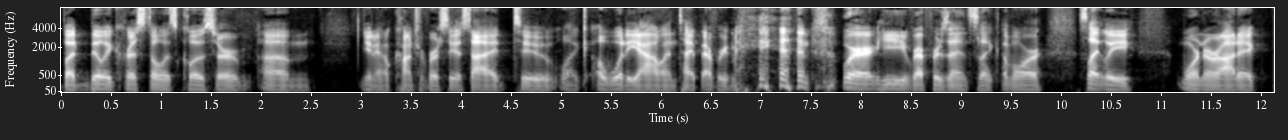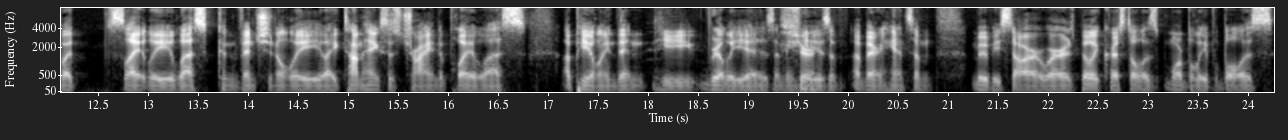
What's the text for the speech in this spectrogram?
but Billy Crystal is closer, um, you know, controversy aside, to like a Woody Allen type everyman, where he represents like a more slightly more neurotic, but slightly less conventionally. Like Tom Hanks is trying to play less appealing than he really is. I mean, Sure. he is a, a very handsome movie star, whereas Billy Crystal is more believable as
